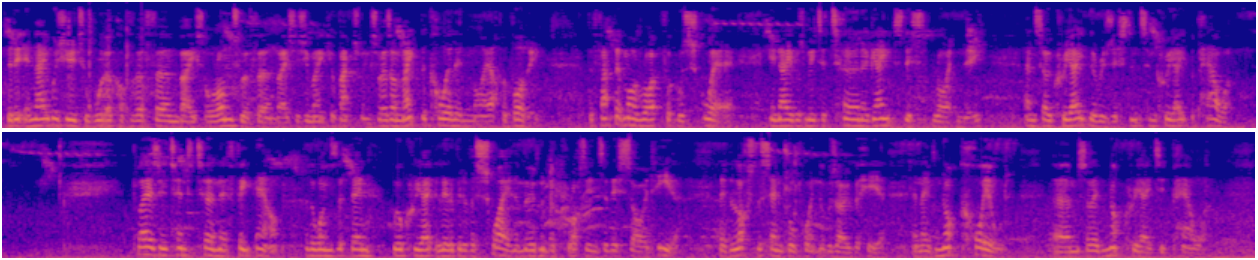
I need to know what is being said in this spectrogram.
that it enables you to work off of a firm base or onto a firm base as you make your backswing. So as I make the coil in my upper body, the fact that my right foot was square enables me to turn against this right knee and so create the resistance and create the power. Players who tend to turn their feet out are the ones that then will create a little bit of a sway and a movement across into this side here. They've lost the central point that was over here and they've not coiled, um, so they've not created power.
